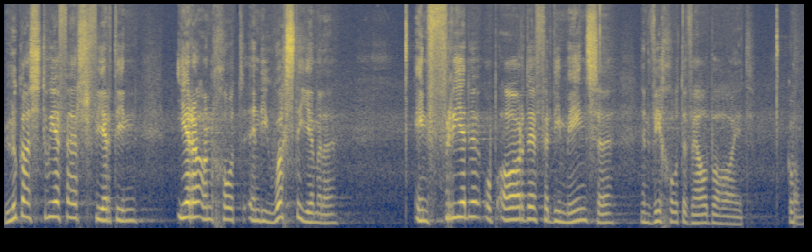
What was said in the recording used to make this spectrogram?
Lukas 2 vers 14 ere aan God in die hoogste hemele en vrede op aarde vir die mense in wie God te welbehaag het. Kom.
